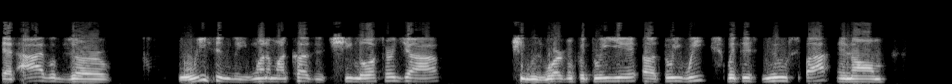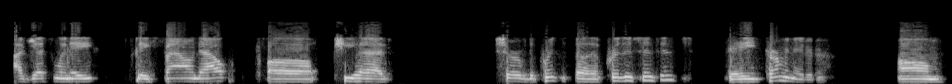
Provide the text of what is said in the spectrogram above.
that I've observed recently, one of my cousins, she lost her job. She was working for three year, uh, three weeks with this new spot, and um, I guess when they they found out uh she had served the prison, uh, prison sentence, they terminated her. Um,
